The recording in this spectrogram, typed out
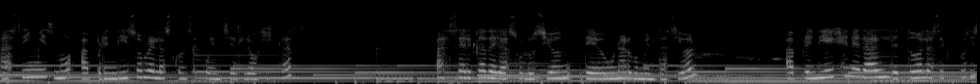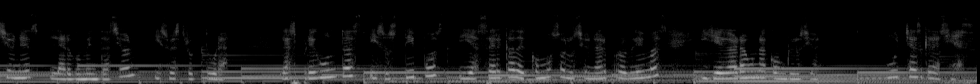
Asimismo, aprendí sobre las consecuencias lógicas, acerca de la solución de una argumentación. Aprendí en general de todas las exposiciones la argumentación y su estructura las preguntas y sus tipos y acerca de cómo solucionar problemas y llegar a una conclusión. Muchas gracias.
